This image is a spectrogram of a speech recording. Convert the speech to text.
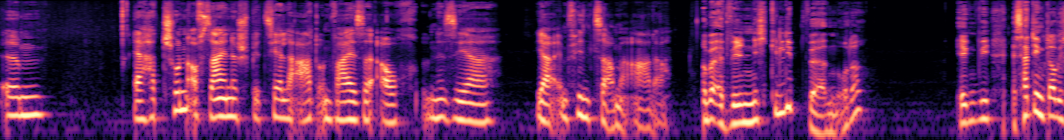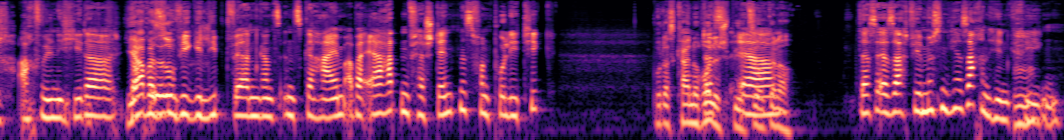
ähm, er hat schon auf seine spezielle Art und Weise auch eine sehr ja, empfindsame Ader. Aber er will nicht geliebt werden, oder? Irgendwie, es hat ihm, glaube ich, Ach, will nicht jeder Ja, aber so- irgendwie geliebt werden, ganz insgeheim. Aber er hat ein Verständnis von Politik, wo das keine Rolle spielt, er- so, genau. dass er sagt, wir müssen hier Sachen hinkriegen.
